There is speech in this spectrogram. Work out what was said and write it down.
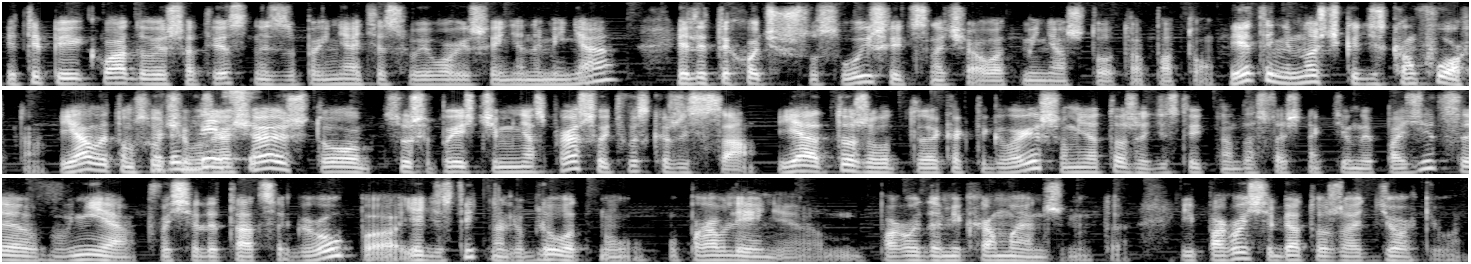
и ты перекладываешь ответственность за принятие своего решения на меня? Или ты хочешь услышать сначала от меня что-то, а потом? И это немножечко дискомфортно. Я в этом случае это возвращаюсь, что, слушай, прежде чем меня спрашивать, выскажись сам. Я тоже, вот э, как ты говоришь, у меня тоже действительно достаточно активная позиция вне фасилитации групп. Я действительно люблю вот, ну, управление, порой до микроменеджмента. И порой себя тоже отдергиваю.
